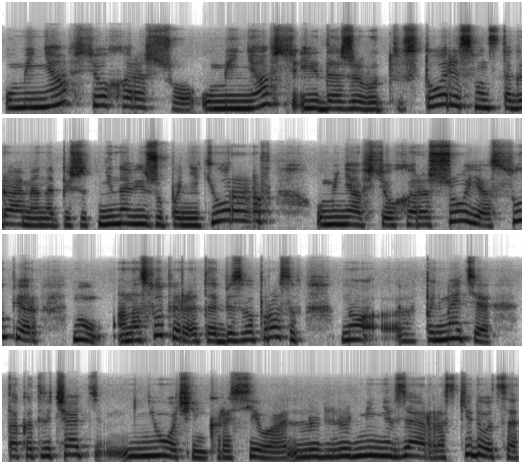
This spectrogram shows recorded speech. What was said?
У меня все хорошо, у меня все, и даже вот сторис в Инстаграме она пишет, ненавижу паникеров, у меня все хорошо, я супер. Ну, она супер, это без вопросов, но, понимаете, так отвечать не очень красиво. Людьми нельзя раскидываться.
